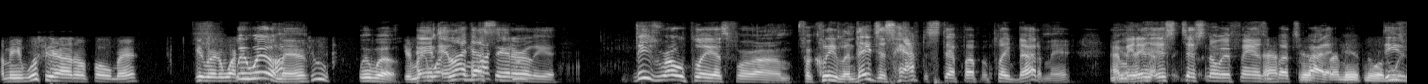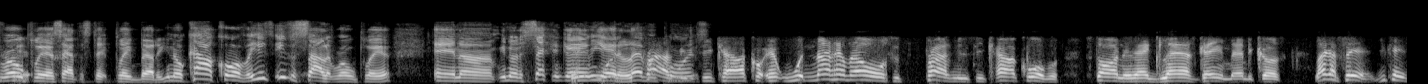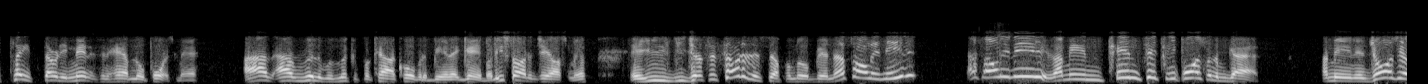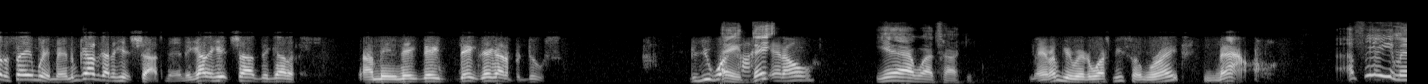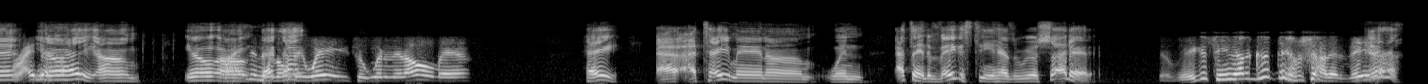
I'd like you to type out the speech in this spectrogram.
I mean, we'll see how it unfolds, man. Get ready to watch. We will, man. Too. We will. And, and like I said too. earlier, these role players for um for Cleveland, they just have to step up and play better, man. I mean, it's just no ifs, ands, or buts about it. I mean, no These role players have to stay, play better. You know, Kyle Korver, he's he's a solid role player. And um, you know, the second game it he had eleven points. see Kyle Cor- it would not have at all surprised me to see Kyle Korver starting in that last game, man. Because, like I said, you can't play thirty minutes and have no points, man. I I really was looking for Kyle Korver to be in that game, but he started J.R. Smith, and he, he just asserted himself a little bit. And that's all he needed. That's all he needed. I mean, 10, 15 points for them guys. I mean, and George Hill the same way, man. Them guys got to hit shots, man. They got to hit shots. They got to. I mean, they they they they got to produce. Do you watch hey, hockey they, at all? Yeah, I watch hockey. Man, I'm getting ready to watch me some right now. I feel you, man. Right you now. know, hey, um, you know, uh, that, on their way to winning it all, man. Hey, I, I tell you, man. Um, when I think the Vegas team has a real shot at it. The Vegas team got a good damn shot at it. They yeah.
